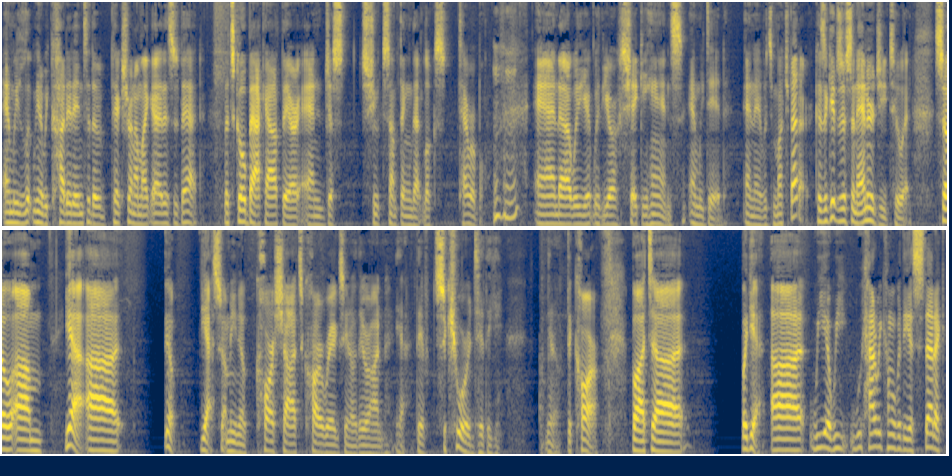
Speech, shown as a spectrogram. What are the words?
and we you know we cut it into the picture, and I'm like, eh, this is bad. Let's go back out there and just shoot something that looks terrible. Mm-hmm. And uh, with your with your shaky hands, and we did, and it was much better because it gives us an energy to it. So um, yeah, uh, you know. Yes, I mean, you know, car shots, car rigs. You know, they're on. Yeah, they're secured to the, you know, the car. But uh, but yeah, uh, we, uh, we we how do we come up with the aesthetic?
